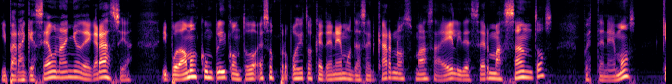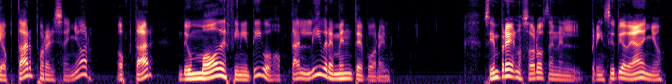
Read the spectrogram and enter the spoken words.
Y para que sea un año de gracia y podamos cumplir con todos esos propósitos que tenemos de acercarnos más a Él y de ser más santos, pues tenemos que optar por el Señor, optar de un modo definitivo, optar libremente por él. Siempre nosotros en el principio de año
